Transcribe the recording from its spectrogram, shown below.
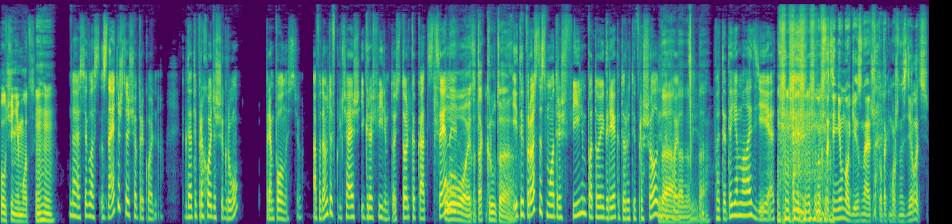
получения эмоций. Мгм. Да, я согласна. Знаете, что еще прикольно? Когда ты проходишь игру, прям полностью, а потом ты включаешь игрофильм, то есть только кат-сцены, О, это так круто. и ты просто смотришь фильм по той игре, которую ты прошел, и ты Да, такой, да, да, да. вот это я молодец. Ну, кстати, немногие знают, что так можно сделать.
